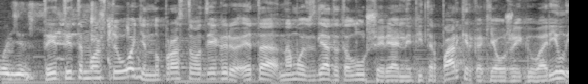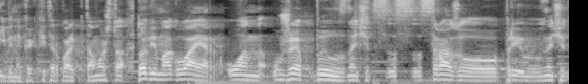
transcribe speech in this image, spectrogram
Один. Ты, ты-то, может, и Один, но просто вот я говорю, это, на мой взгляд, это лучший реальный Питер Паркер, как я уже и говорил, именно как Питер Паркер, потому что Тоби Магуайр, он уже был, значит, сразу, при- значит,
